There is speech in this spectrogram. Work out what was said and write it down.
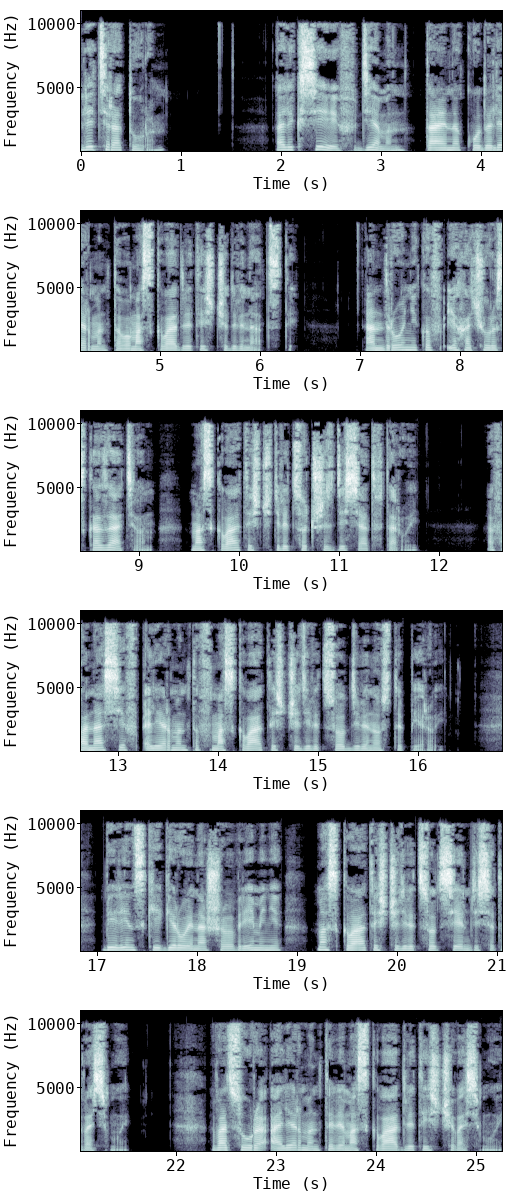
Литература. Алексеев, Демон, Тайна кода Лермонтова, Москва, 2012. Андроников, Я хочу рассказать вам, Москва, 1962. Афанасьев, Лермонтов, Москва, 1991. Белинский, Герой нашего времени, Москва, 1978. Вацура о Лермонтове, Москва, 2008.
